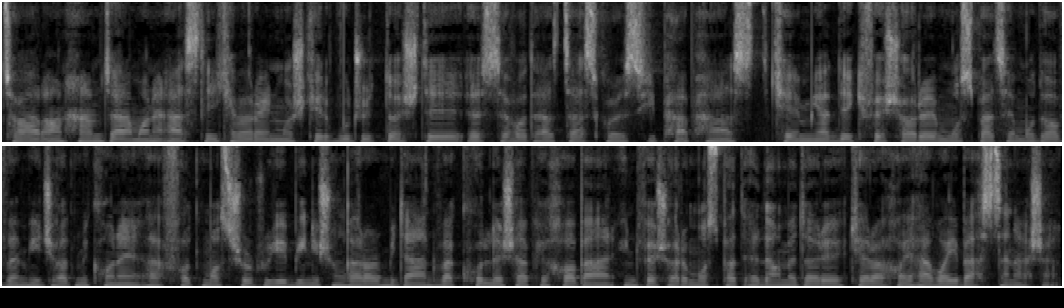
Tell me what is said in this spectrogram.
تا الان هم درمان اصلی که برای این مشکل وجود داشته استفاده از دستگاه سیپپ هست که میاد یک فشار مثبت مداوم ایجاد می‌کنه افراد ماست رو روی بینیشون قرار میدن و کل شب که خوابن این فشار مثبت ادامه داره که راه های هوایی بسته نشن.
